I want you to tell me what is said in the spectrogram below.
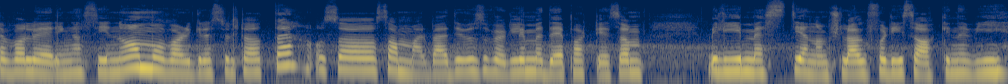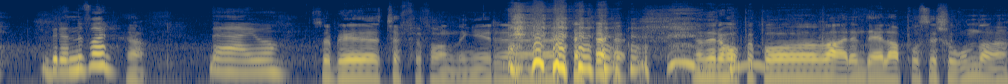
evalueringa si noe om, og valgresultatet. Og så samarbeider vi jo selvfølgelig med det partiet som vil gi mest gjennomslag for de sakene vi brenner for. Ja. Det er jo Så det blir tøffe forhandlinger. eh, Men dere håper på å være en del av posisjonen, da,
